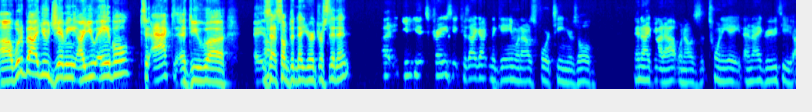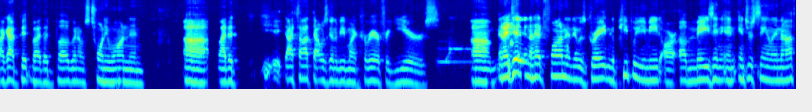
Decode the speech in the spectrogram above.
Uh, what about you, Jimmy? Are you able to act? Uh, do you? Uh, is that something that you're interested in? Uh, it's crazy because I got in the game when I was 14 years old, and I got out when I was 28. And I agree with you. I got bit by the bug when I was 21, and uh, by the I thought that was going to be my career for years. Um, and I did it and I had fun and it was great. And the people you meet are amazing. And interestingly enough,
